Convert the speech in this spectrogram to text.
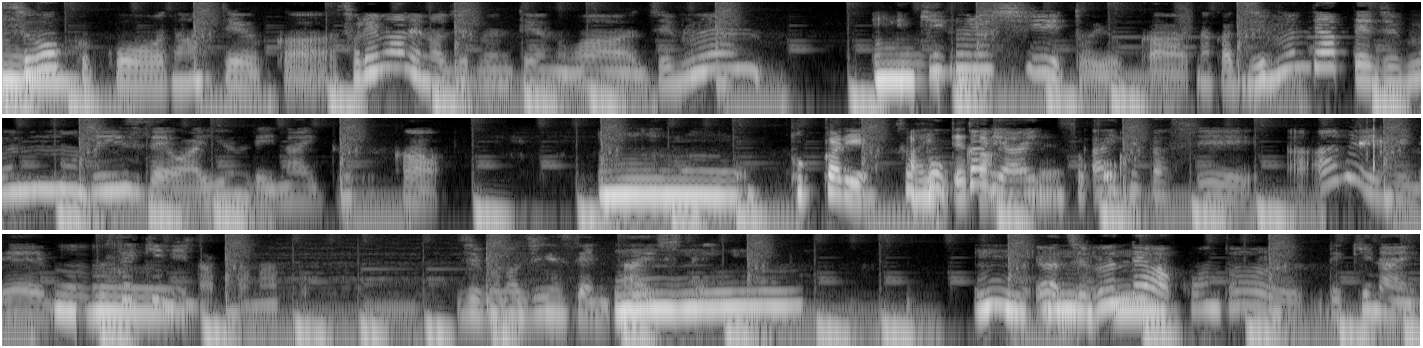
すごくこう、なんていうか、それまでの自分っていうのは、自分、息苦しいというか、なんか自分であって自分の人生を歩んでいないというか、うん。ぽっかり空いてた、ね、空いてたしある意味で無責任だったなと、自分の人生に対して、うん自分ではコントロールできないっ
